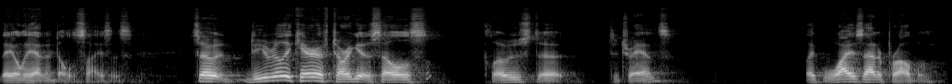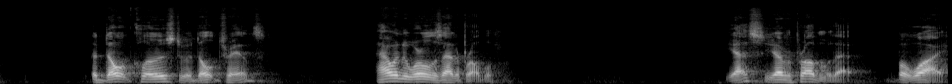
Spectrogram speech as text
They only had adult sizes. So, do you really care if Target sells clothes to, to trans? Like, why is that a problem? Adult clothes to adult trans? How in the world is that a problem? Yes, you have a problem with that. But why?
